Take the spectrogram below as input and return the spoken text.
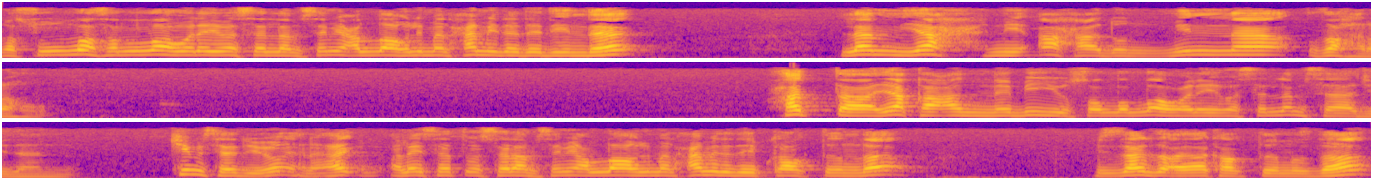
Resulullah sallallahu aleyhi ve sellem semi'allahu limen hamide dediğinde lem yahni ahadun minna zahrahu hatta yaka'an nebiyyü sallallahu aleyhi ve sellem saciden kimse diyor yani aleyhissalatü vesselam semi'allahu limen hamide deyip kalktığında bizler de ayağa kalktığımızda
